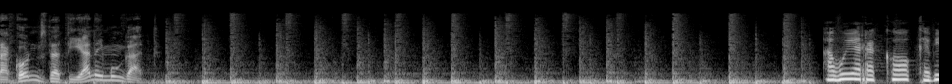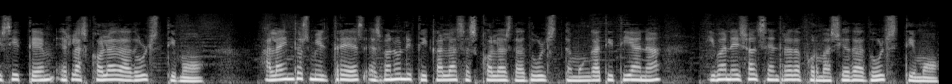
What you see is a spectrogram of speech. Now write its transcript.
racons de Tiana i Mungat. Avui a racó que visitem és l'escola d'adults Timó. A l'any 2003 es van unificar les escoles d'adults de Mungat i Tiana i va néixer el Centre de Formació d'Adults Timó,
